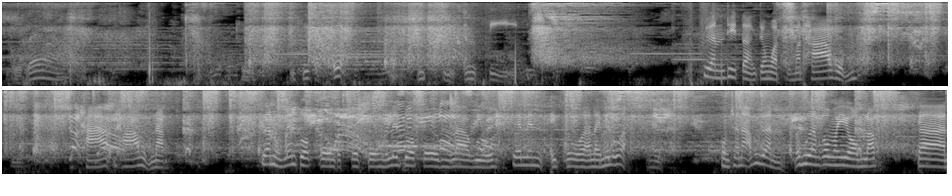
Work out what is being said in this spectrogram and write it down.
เจอแล้วโอเคอีกทีก่อนเอออันตีอันตีเพื่อนที่ต่างจังหวัดผมมาท้าผม Shut ท้าท้าผมหนัก เพื่อนผมเล่นตัวโกงกับตัวโกงเล่นตัวโกงลาวิวเพื่อนเล่นไอตัวอะไรไม่รู้อะผมชนะเพื่อน แล้วเพื่อนก็ไม่ยอมรับการ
